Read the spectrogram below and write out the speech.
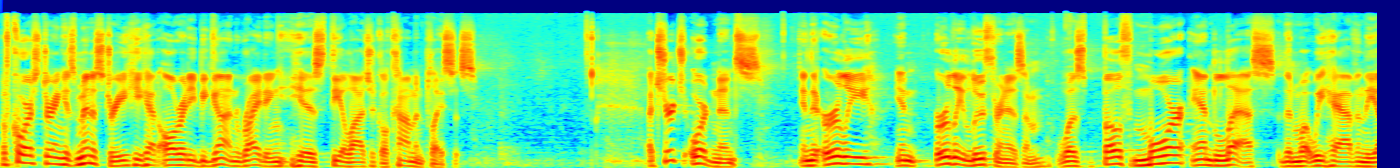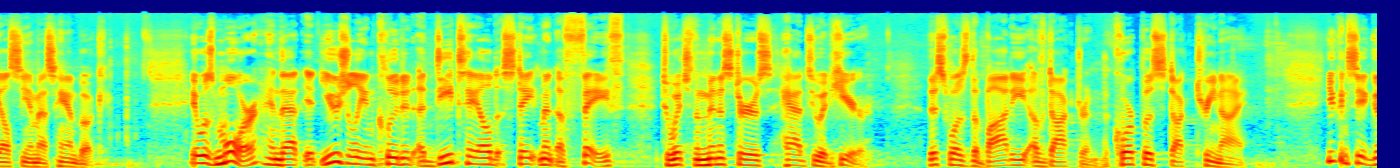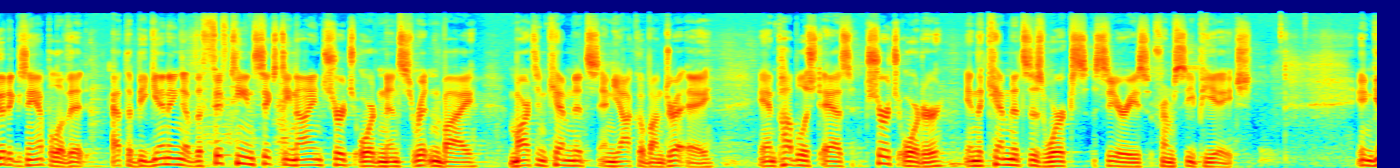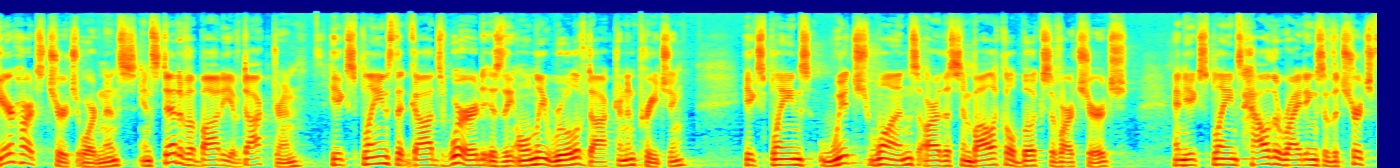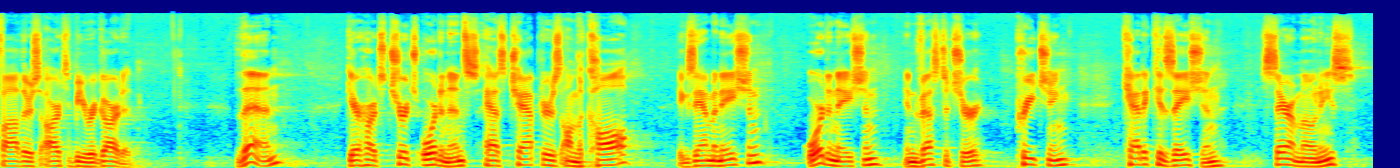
Of course, during his ministry, he had already begun writing his theological commonplaces. A church ordinance in the early in early Lutheranism was both more and less than what we have in the LCMS handbook. It was more in that it usually included a detailed statement of faith to which the ministers had to adhere. This was the body of doctrine, the corpus doctrinae. You can see a good example of it at the beginning of the 1569 church ordinance written by Martin Chemnitz and Jakob Andreae and published as Church Order in the Chemnitz's Works series from CPH. In Gerhard's church ordinance, instead of a body of doctrine, he explains that God's Word is the only rule of doctrine and preaching. He explains which ones are the symbolical books of our church, and he explains how the writings of the church fathers are to be regarded. Then, Gerhard's church ordinance has chapters on the call, examination, ordination, investiture, preaching, catechization, ceremonies,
